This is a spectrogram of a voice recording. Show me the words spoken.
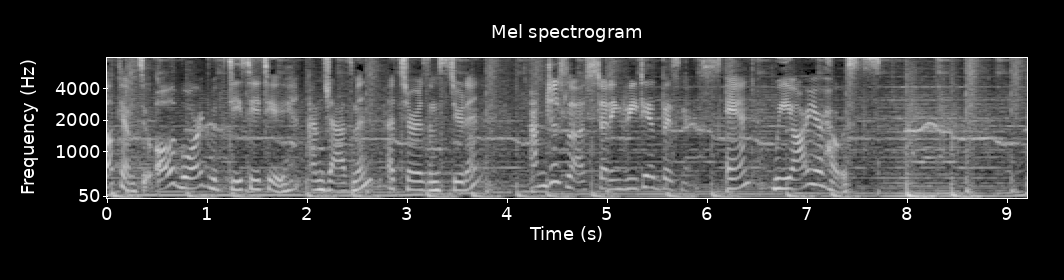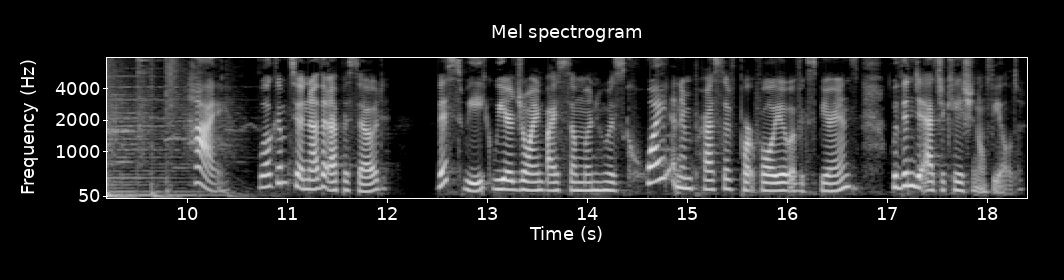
Welcome to All Aboard with DCT. I'm Jasmine, a tourism student, I'm Jisla, studying retail business. and we are your hosts. Hi, welcome to another episode. This week, we are joined by someone who has quite an impressive portfolio of experience within the educational field.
